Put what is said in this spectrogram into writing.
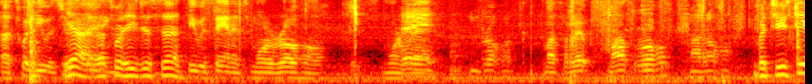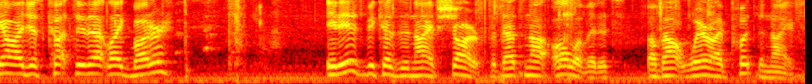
That's what he was just yeah, saying. that's what he just said. He was saying it's more rojo. It's more Eh, red. rojo. Más, re, más rojo. Más rojo. But you see how I just cut through that like butter? It is because the knife's sharp, but that's not all of it. It's about where I put the knife.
